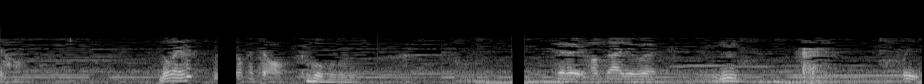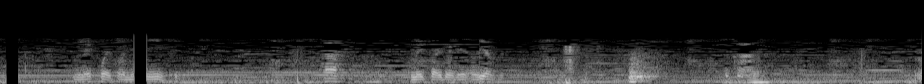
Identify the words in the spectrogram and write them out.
จอกนกอะไรนะนกกระจอกโอ้โหเฮ้ยพับได้ด้วยเว้ยอืมเฮ้ยมันเล็กกว่าตัวนี้อีกฮะเล็กกว่าตัวนี้เอาเทียบเลย ไหน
